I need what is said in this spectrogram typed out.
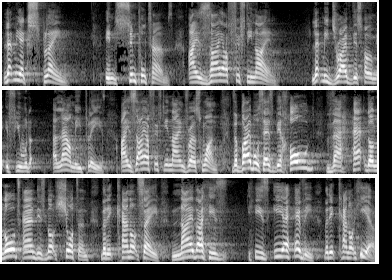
Let me explain in simple terms Isaiah 59. Let me drive this home if you would allow me, please. Isaiah 59, verse 1. The Bible says, Behold, the, ha- the Lord's hand is not shortened that it cannot save, neither his, his ear heavy that it cannot hear.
